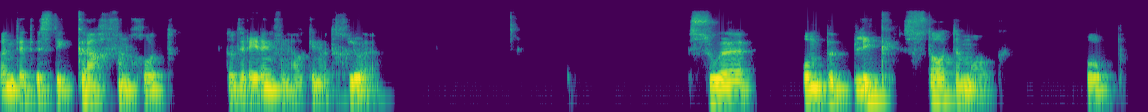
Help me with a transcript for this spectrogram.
want dit is die krag van God tot redding van elkeen wat glo. So om publiek staat te maak op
